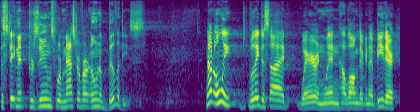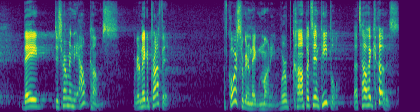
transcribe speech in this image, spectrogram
The statement presumes we're master of our own abilities. Not only will they decide where and when and how long they're going to be there, they determine the outcomes. We're going to make a profit. Of course, we're going to make money. We're competent people. That's how it goes.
